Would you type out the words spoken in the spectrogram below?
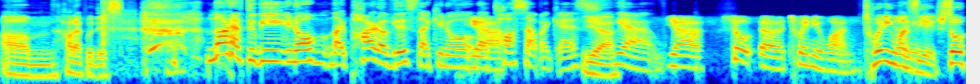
um how do I put this? Not have to be, you know, like part of this, like, you know, Yeah. like toss up, I guess. Yeah. Yeah. yeah. So uh, 21. 21 is the age. So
